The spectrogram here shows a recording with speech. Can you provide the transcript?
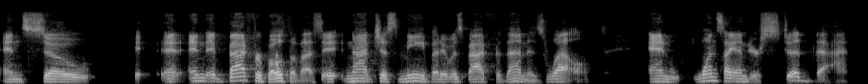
And so and, and it bad for both of us it not just me but it was bad for them as well. And once i understood that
